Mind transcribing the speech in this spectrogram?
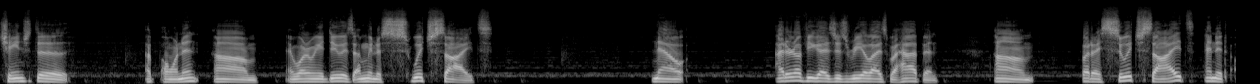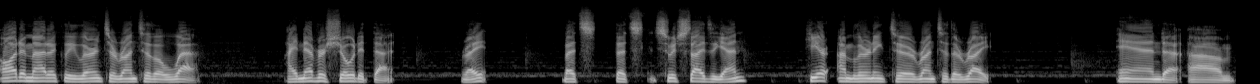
Change the opponent. Um, and what I'm going to do is I'm going to switch sides. Now, I don't know if you guys just realized what happened, um, but I switched sides and it automatically learned to run to the left. I never showed it that, right? Let's let's switch sides again. Here, I'm learning to run to the right. And uh, um,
